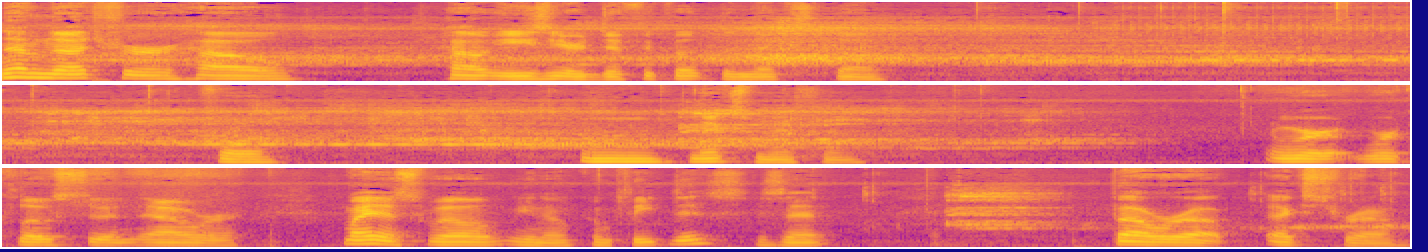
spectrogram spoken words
I'm not sure how how easy or difficult the next uh, for mm, next mission. We're we're close to an hour. Might as well, you know, complete this. Is that power up extra?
